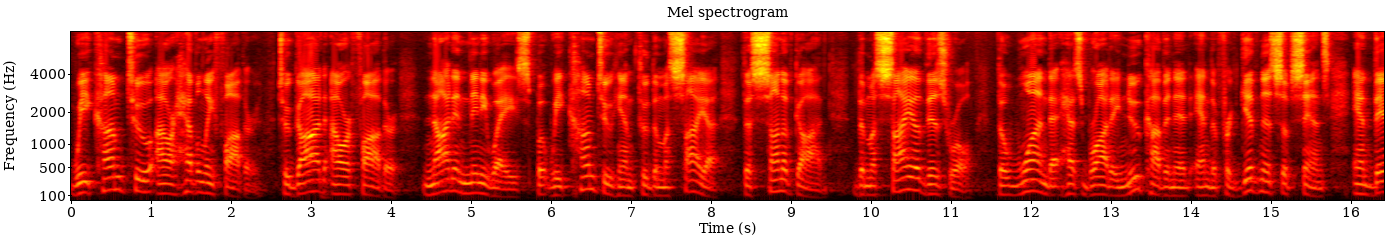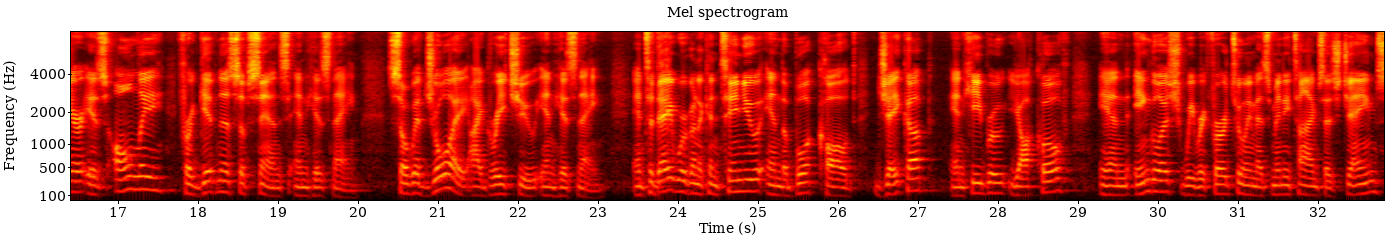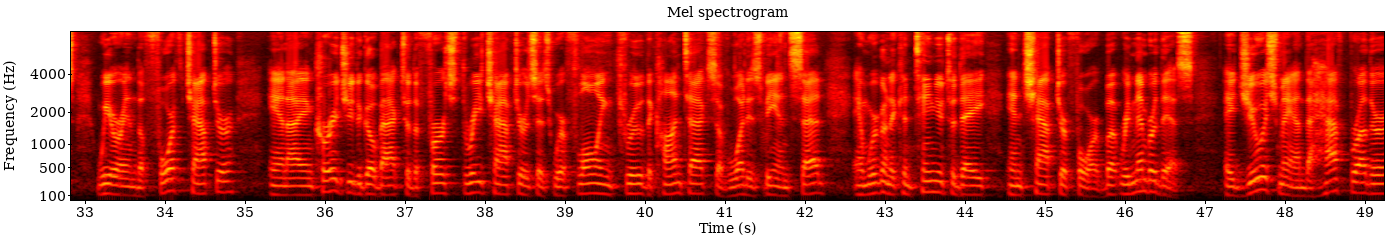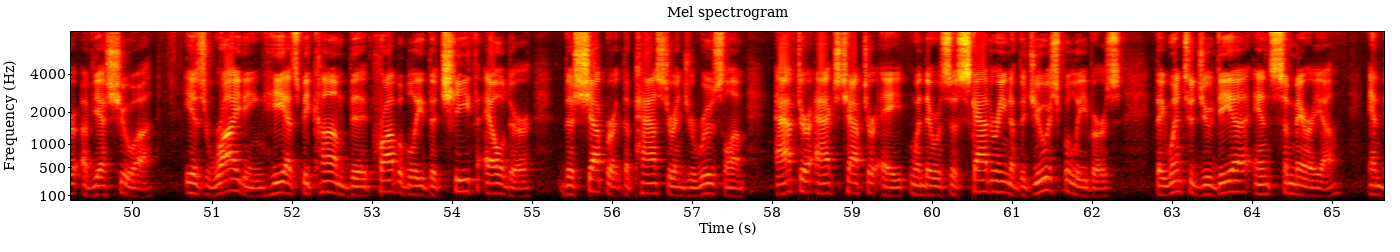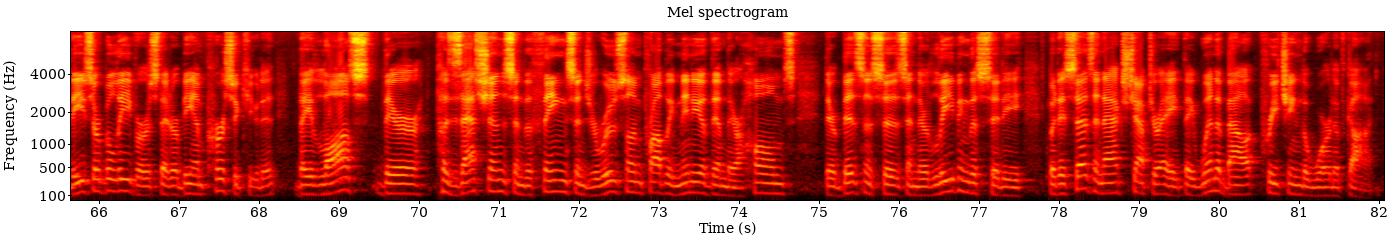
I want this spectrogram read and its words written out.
We come to our Heavenly Father, to God our Father, not in many ways, but we come to Him through the Messiah, the Son of God, the Messiah of Israel the one that has brought a new covenant and the forgiveness of sins. And there is only forgiveness of sins in His name. So with joy, I greet you in His name. And today we're going to continue in the book called Jacob, in Hebrew, Yaakov. In English, we refer to him as many times as James. We are in the fourth chapter. And I encourage you to go back to the first three chapters as we're flowing through the context of what is being said. And we're going to continue today in chapter four. But remember this a Jewish man, the half brother of Yeshua, is writing. He has become the, probably the chief elder, the shepherd, the pastor in Jerusalem after Acts chapter 8, when there was a scattering of the Jewish believers. They went to Judea and Samaria and these are believers that are being persecuted. They lost their possessions and the things in Jerusalem, probably many of them their homes, their businesses, and they're leaving the city. But it says in Acts chapter 8, they went about preaching the word of God.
